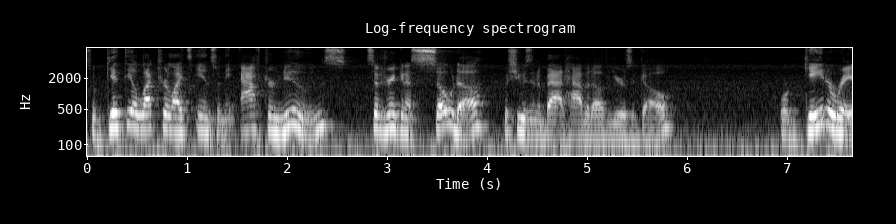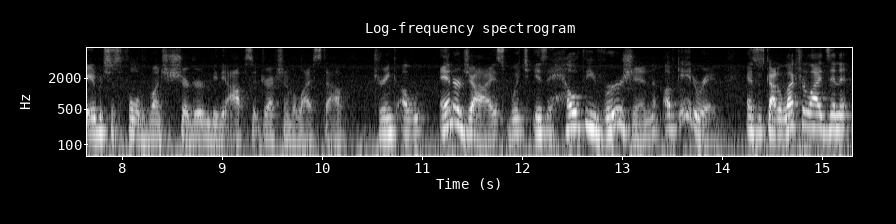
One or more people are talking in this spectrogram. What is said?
So get the electrolytes in. So in the afternoons, instead of drinking a soda, which she was in a bad habit of years ago, or Gatorade, which is full of a bunch of sugar and be the opposite direction of a lifestyle, drink Energize, which is a healthy version of Gatorade. And so it's got electrolytes in it.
